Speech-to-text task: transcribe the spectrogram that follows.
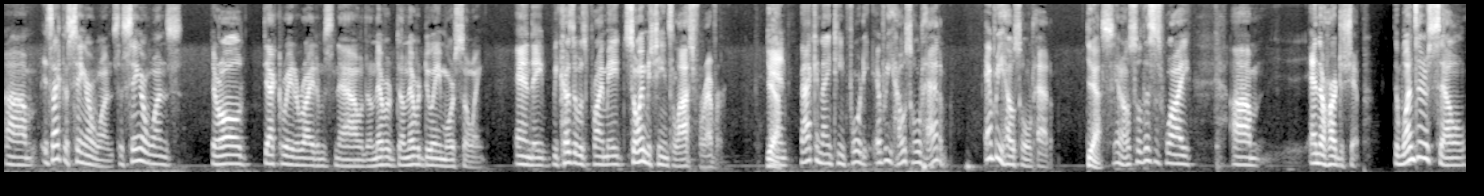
um, it's like the singer ones. The singer ones, they're all decorator items now. They'll never they'll never do any more sewing, and they because it was primate sewing machines last forever. Yeah. And back in 1940, every household had them. Every household had them. Yes. You know, so this is why, um, and they're hard to ship. The ones that are sell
